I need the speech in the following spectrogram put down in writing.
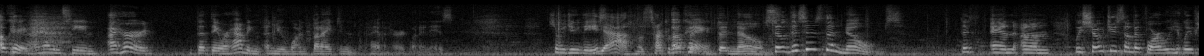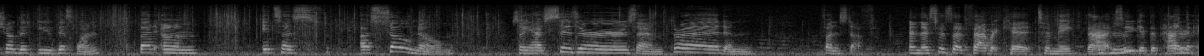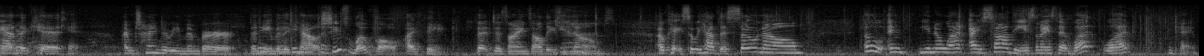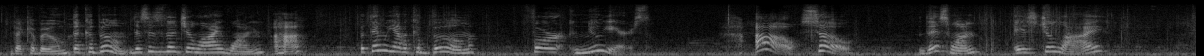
Okay. Yeah, I haven't seen. I heard that they were having a new one, but I didn't. I haven't heard what it is. Shall we do these? Yeah, let's talk about Okay. the, the gnomes. So this is the gnomes. This and um, we showed you some before. We we've showed this, you this one, but um, it's a sew gnome. So he has scissors and thread and fun stuff. And this is a fabric kit to make that. So Mhm. you get the pattern and the, pattern kit. kit. I'm trying to remember the Wait, name of the gal. She's local, I think, that designs all these Yeah. gnomes. Okay, so we have this so gnome. Oh, and you know what? I saw these and I said, "What? What?" Okay. The kaboom. The kaboom. This is the July one. Uh huh. But then we have a kaboom for New Year's. Oh, So, this one is July.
